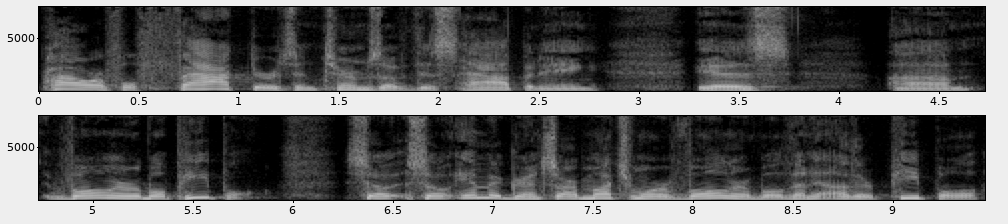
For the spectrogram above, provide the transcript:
powerful factors in terms of this happening is um, vulnerable people. So, so immigrants are much more vulnerable than other people,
